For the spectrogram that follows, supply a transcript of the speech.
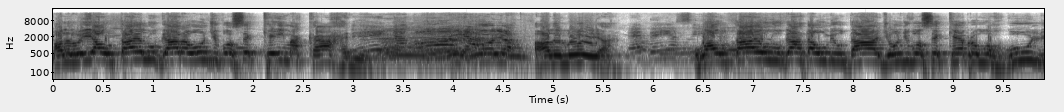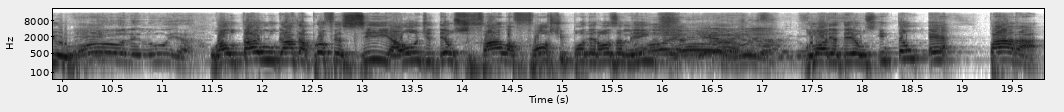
Aleluia. Altar é lugar onde você queima a carne. Aleluia. Aleluia. É o altar é o lugar da humildade, onde você quebra o orgulho. Aleluia. O altar é o lugar da profecia, onde Deus fala forte e poderosamente. Glória a Deus. Então é para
